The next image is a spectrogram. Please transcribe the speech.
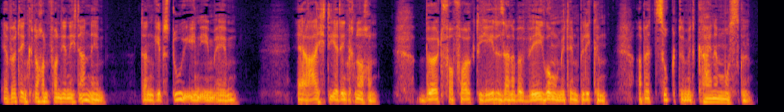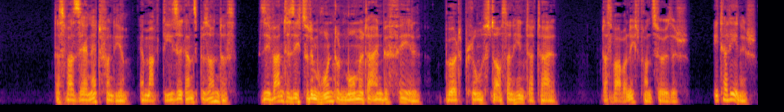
Er wird den Knochen von dir nicht annehmen. Dann gibst du ihn ihm eben. Er reichte ihr den Knochen. Bird verfolgte jede seiner Bewegungen mit den Blicken, aber er zuckte mit keinem Muskel. Das war sehr nett von dir. Er mag diese ganz besonders. Sie wandte sich zu dem Hund und murmelte einen Befehl. Bird plumpste auf sein Hinterteil. Das war aber nicht Französisch. Italienisch.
